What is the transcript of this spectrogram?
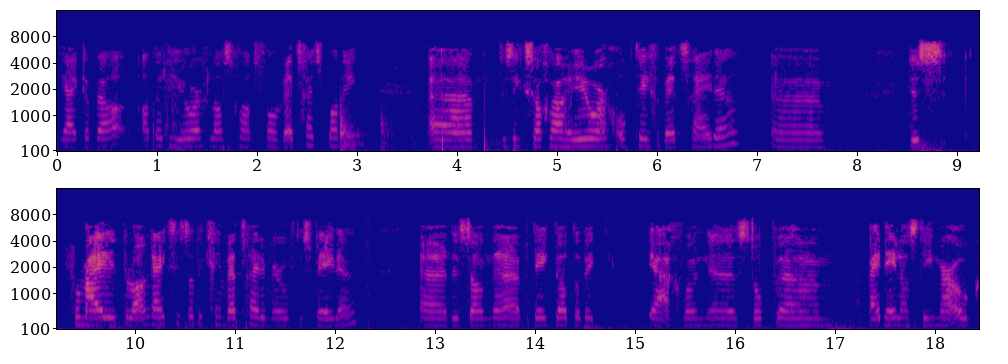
ja, ik heb wel altijd heel erg last gehad van wedstrijdspanning. Uh, dus ik zag wel heel erg op tegen wedstrijden. Ehm, dus voor mij het belangrijkste is dat ik geen wedstrijden meer hoef te spelen. Uh, dus dan uh, betekent dat dat ik ja, gewoon uh, stop bij het Nederlands team, maar ook,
